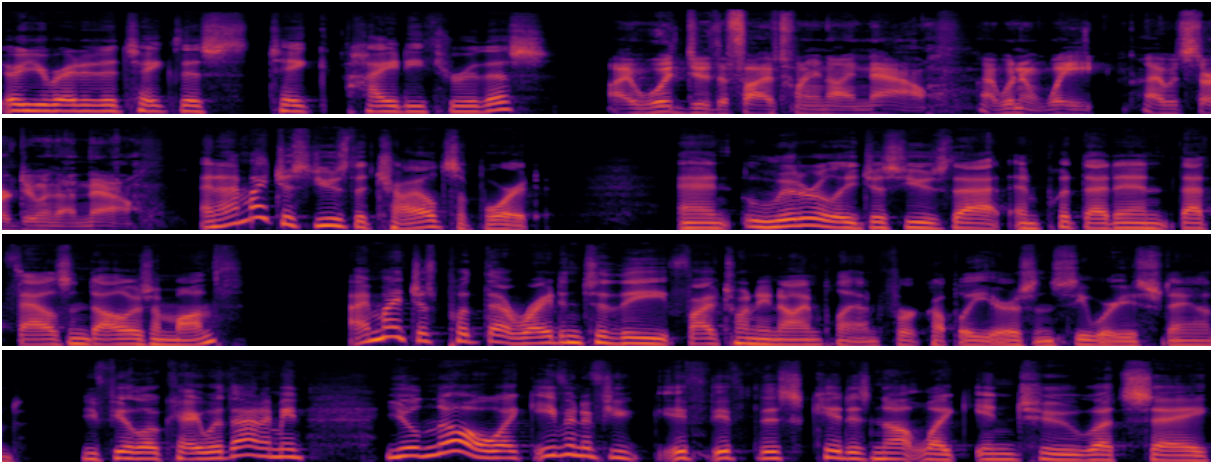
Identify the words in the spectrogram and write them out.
are you ready to take this, take Heidi through this? I would do the 529 now. I wouldn't wait. I would start doing that now. And I might just use the child support and literally just use that and put that in that $1,000 a month. I might just put that right into the 529 plan for a couple of years and see where you stand. You feel okay with that? I mean, you'll know like even if you if if this kid is not like into let's say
